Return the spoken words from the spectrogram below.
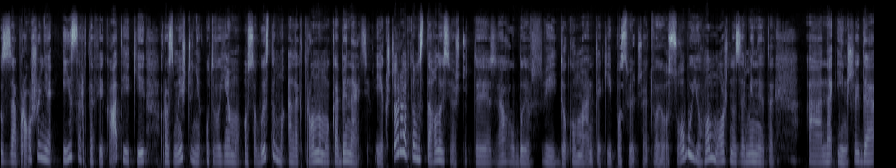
запрошення і сертифікат, які розміщені у твоєму особистому електронному кабінеті. Якщо раптом сталося, що ти загубив свій документ, який посвідчує твою особу, його можна замінити на інший, де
